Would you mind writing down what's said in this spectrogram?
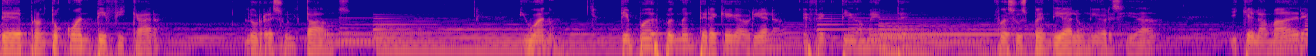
de de pronto cuantificar los resultados. Y bueno, tiempo después me enteré que Gabriela efectivamente fue suspendida de la universidad y que la madre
